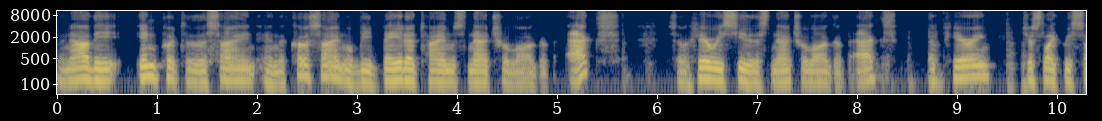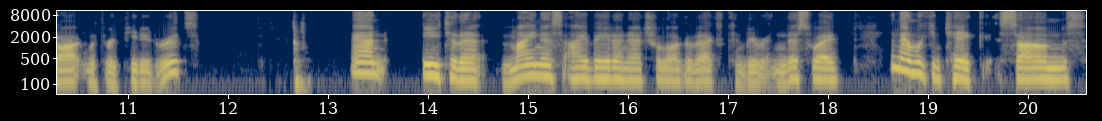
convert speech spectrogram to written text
And now the input to the sine and the cosine will be beta times natural log of x. So here we see this natural log of x appearing, just like we saw it with repeated roots. And e to the minus i beta natural log of x can be written this way. And then we can take sums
